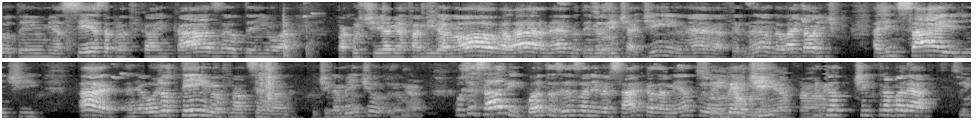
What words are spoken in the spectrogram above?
eu tenho minha sexta pra ficar em casa, eu tenho a, pra curtir a minha família nova lá, né? Eu tenho meus Sim. enteadinhos, né? A Fernanda lá e tal. A gente, a gente sai, a gente. Ah, é, hoje eu tenho meu final de semana. Antigamente eu. eu- É. Vocês sabem quantas vezes aniversário, casamento Sim, eu perdi ia pra- porque eu tinha que trabalhar. Sim.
